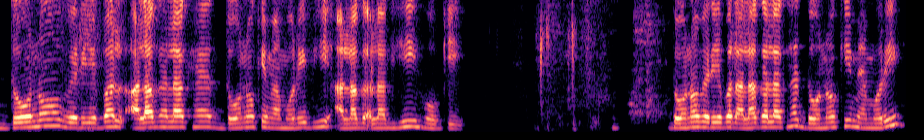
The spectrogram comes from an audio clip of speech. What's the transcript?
दोनों वेरिएबल अलग अलग है, दोनों की मेमोरी भी अलग अलग ही होगी। दोनों वेरिएबल अलग अलग है, दोनों की मेमोरी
